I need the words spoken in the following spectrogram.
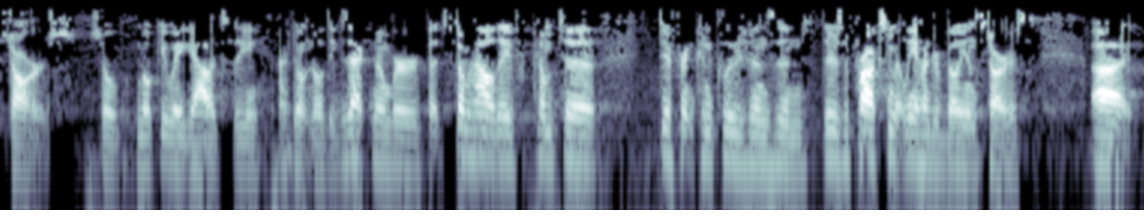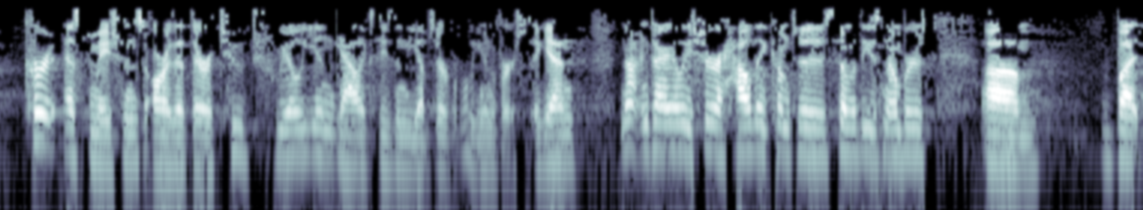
stars. So Milky Way galaxy, I don't know the exact number, but somehow they've come to different conclusions, and there's approximately 100 billion stars. Uh, current estimations are that there are 2 trillion galaxies in the observable universe. Again, not entirely sure how they come to some of these numbers, um, but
